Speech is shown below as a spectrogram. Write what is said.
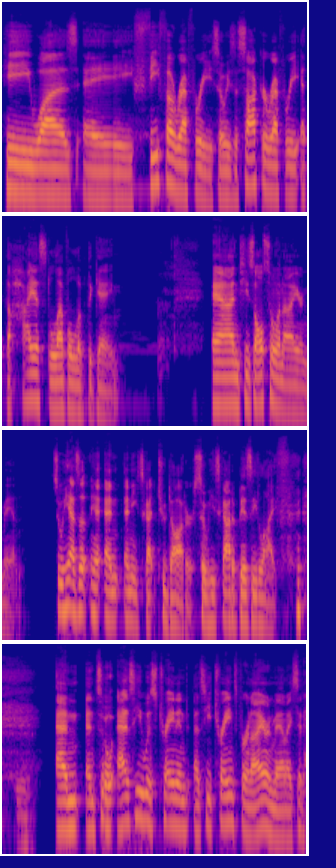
He was a FIFA referee, so he's a soccer referee at the highest level of the game. and he's also an Ironman. So he has a and and he's got two daughters, so he's got a busy life. Yeah. And and so as he was training, as he trains for an Ironman, I said,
